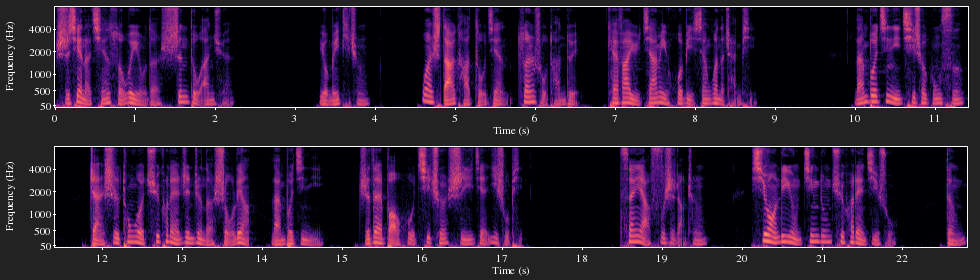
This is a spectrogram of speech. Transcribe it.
实现了前所未有的深度安全。有媒体称，万事达卡组建专属团队，开发与加密货币相关的产品。兰博基尼汽车公司展示通过区块链认证的首辆兰博基尼，旨在保护汽车是一件艺术品。三亚副市长称，希望利用京东区块链技术等。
